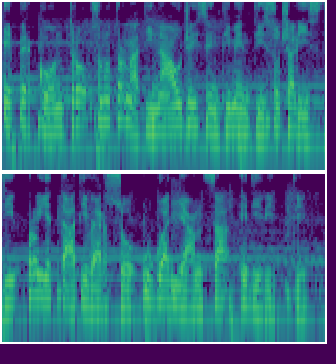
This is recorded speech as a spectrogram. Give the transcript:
e per contro sono tornati in auge i sentimenti socialisti proiettati verso uguaglianza e diritti.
